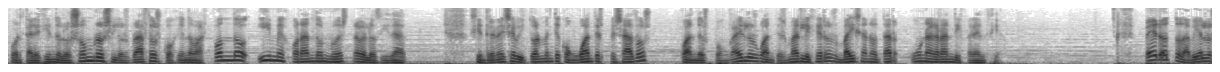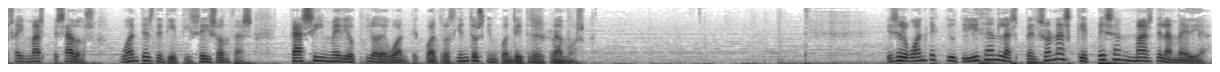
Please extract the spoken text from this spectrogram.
fortaleciendo los hombros y los brazos, cogiendo más fondo y mejorando nuestra velocidad. Si entrenáis habitualmente con guantes pesados, cuando os pongáis los guantes más ligeros vais a notar una gran diferencia. Pero todavía los hay más pesados, guantes de 16 onzas, casi medio kilo de guante, 453 gramos. Es el guante que utilizan las personas que pesan más de la media,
